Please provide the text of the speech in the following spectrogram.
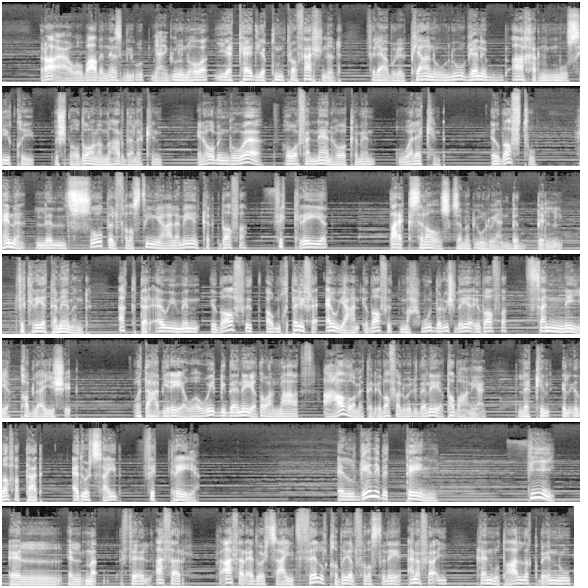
رائع وبعض الناس بيقول يعني بيقولوا إن هو يكاد يكون professional في لعبه للبيانو وله جانب آخر موسيقي مش موضوعنا النهارده لكن يعني هو من جواه هو فنان هو كمان ولكن إضافته هنا للصوت الفلسطيني عالميا كانت اضافه فكريه pure زي ما بيقولوا يعني بالفكرية تماما. أكتر قوي من إضافة أو مختلفة قوي عن إضافة محمود درويش اللي هي إضافة فنية قبل أي شيء. وتعبيرية ووجدانية طبعا مع عظمة الإضافة الوجدانية طبعا يعني. لكن الإضافة بتاعت إدوارد سعيد فكرية. الجانب الثاني في الم... في الأثر في أثر إدوارد سعيد في القضية الفلسطينية أنا في رأيي كان متعلق بأنه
